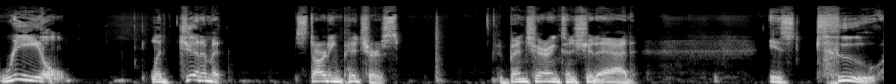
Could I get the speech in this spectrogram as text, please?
real, legitimate starting pitchers. Ben Cherington should add is two.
